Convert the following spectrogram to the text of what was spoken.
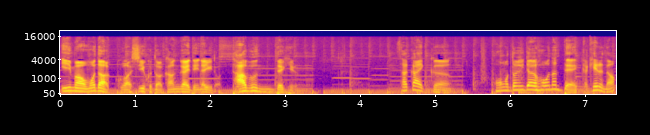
今はまだ詳しいことは考えていないけど多分できる。酒井くん本当に台本なんて書けるの？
